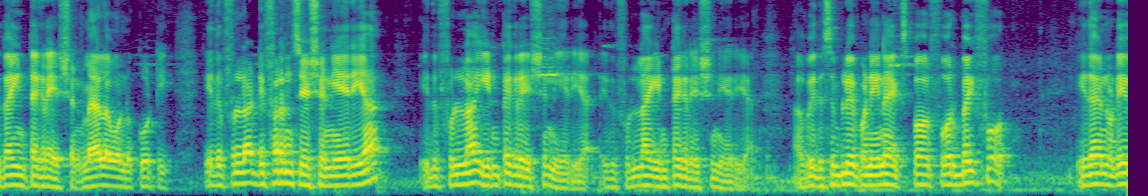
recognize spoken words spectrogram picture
இதான் இன்டகிரேஷன் மேலே ஒன்று கூட்டி. இது ஃபுல்லாக டிஃபரன்சியேஷன் ஏரியா இது ஃபுல்லாக இன்டகிரேஷன் ஏரியா இது ஃபுல்லாக இன்டகிரேஷன் ஏரியா அப்போ இது சிம்பிளை பண்ணிங்கன்னா x power four by four இதான் என்னுடைய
